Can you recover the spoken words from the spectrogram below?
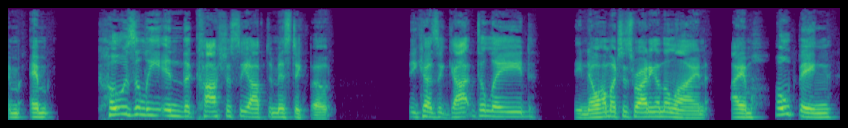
am, am cozily in the cautiously optimistic boat because it got delayed. They know how much is riding on the line. I am hoping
